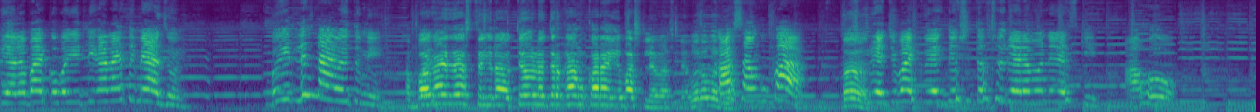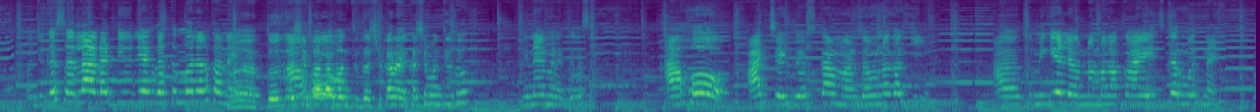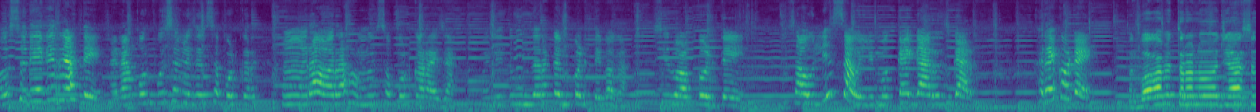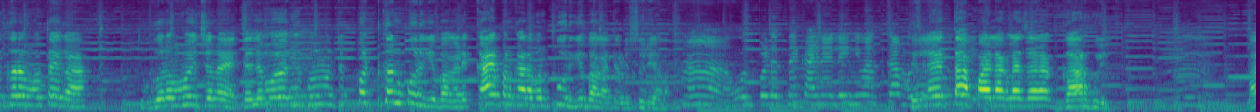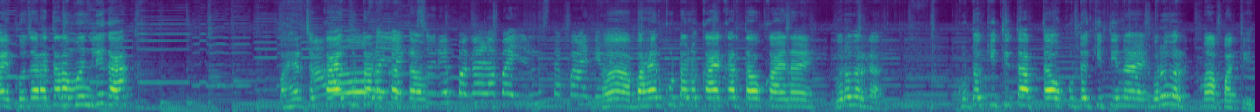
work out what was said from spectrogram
सूर्याला बायको बघितली का नाही तुम्ही अजून? बघितलीच नाही होय तुम्ही. बघायचं असतं की राव तेवढं तर काम करायला बसल्या बसल्या बरोबर का? सांगू का? हा. सूर्याची बायको एक दिवशी तर सूर्याला म्हणेलच की आहो. म्हणजे कसं लाडात येऊन एकदा तर म्हणाल का नाही? हा, तू जशी आहो. मला म्हणते तशी का नाही? कशी म्हणते तू? मी नाही म्हणत बस. आहो आजचे एक दिवस कामाला जाऊ नका की. आ, तुम्ही गेल्यावर ना मला काहीच करमत नाही. मग सूर्य घरी राहते आणि आपण पण सगळेजण सपोर्ट कर हं, राहा राहा म्हणून सपोर्ट करायचा. म्हणजे तू जरा कमी पडते बघा. शिरवाळ पडते सावलीच सावली मग काय गारच गार. खरंय खोट आहे तर बघा मित्रांनो जे असं गरम होतंय का तू गरम व्हायचं नाही. त्याच्यामुळे मी पण म्हणतो पटकन पोरगी बघा रे. काय पण करा पण पोरगी बघा तेवढी सूर्याला. हा ऊन पडत नाही काय नाही लय निवांत काम ते लय तापायला लागला जरा गार होईल. बायको जरा त्याला म्हणली का बाहेरचं काय कुठानं करताव? सूर्य पगाळला पाहिजे नुसता पाणी हा बाहेर कुठानं काय करताव काय नाही. बरोबर का? कुठं किती तापताव कुठं किती नाही बरोबर? मापातील.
